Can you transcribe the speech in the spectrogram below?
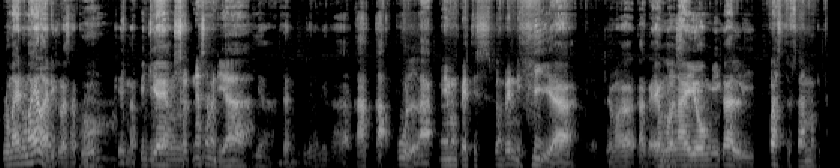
lumayan lumayan lah di kelas aku Oh. oke tapi dia yang Seretnya sama dia. ya dan kebetulan dia kakak, kakak pula Memang petis Bang Randy. iya memang kakak yang mengayomi kali Pas tuh sama kita.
